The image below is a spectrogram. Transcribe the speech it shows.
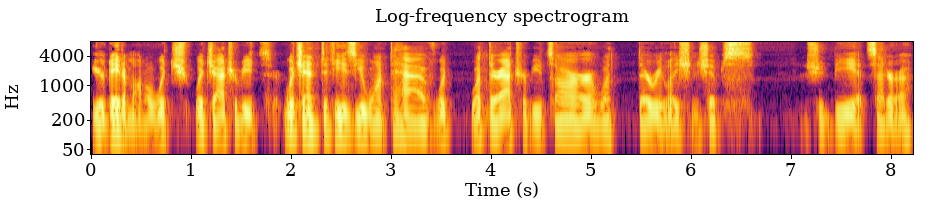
your data model, which which attributes, which entities you want to have, what what their attributes are, what their relationships should be, etc.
